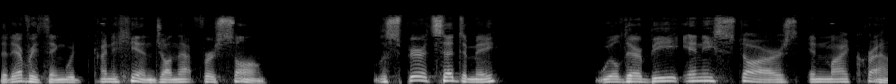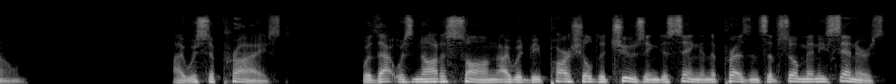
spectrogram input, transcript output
that everything would kind of hinge on that first song. The Spirit said to me, Will there be any stars in my crown? I was surprised, for that was not a song I would be partial to choosing to sing in the presence of so many sinners.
